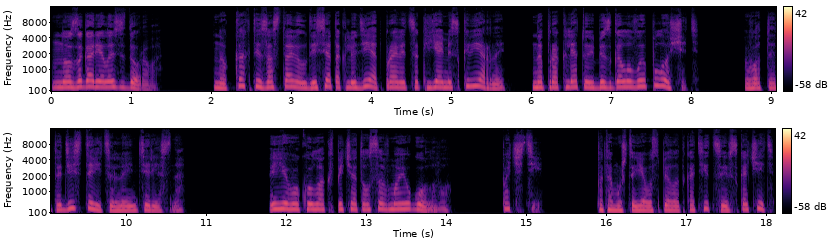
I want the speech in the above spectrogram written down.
но загорелось здорово. Но как ты заставил десяток людей отправиться к яме Скверны на проклятую безголовую площадь? Вот это действительно интересно. Его кулак впечатался в мою голову. Почти. Потому что я успел откатиться и вскочить,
